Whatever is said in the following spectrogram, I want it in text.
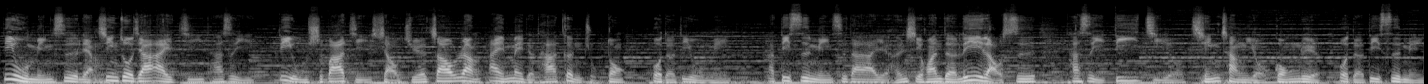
第五名是两性作家艾姬，他是以第五十八集小绝招让暧昧的他更主动获得第五名。那第四名是大家也很喜欢的莉莉老师，他是以第一集哦情场有攻略获得第四名。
